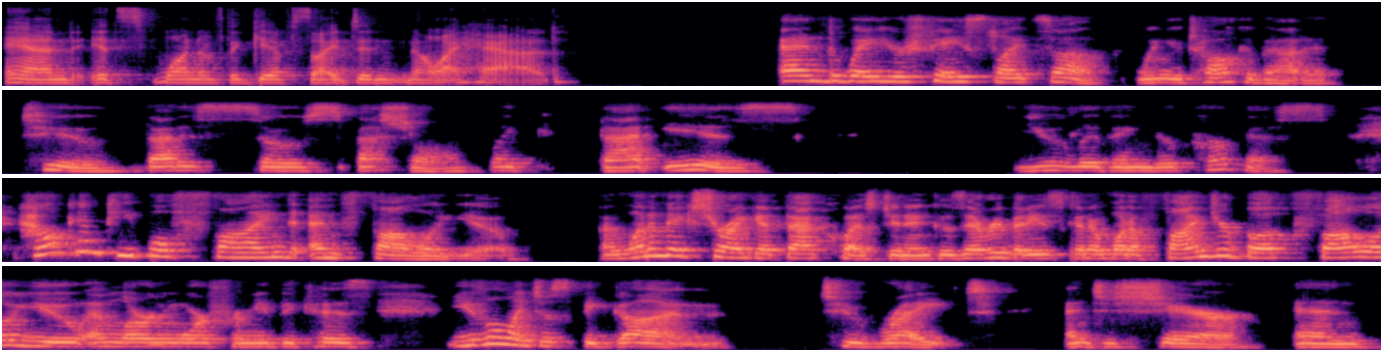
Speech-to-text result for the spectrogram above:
And it's one of the gifts I didn't know I had. And the way your face lights up when you talk about it, too, that is so special. Like, that is you living your purpose. How can people find and follow you? I want to make sure I get that question in because everybody's going to want to find your book, follow you, and learn more from you because you've only just begun to write and to share and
